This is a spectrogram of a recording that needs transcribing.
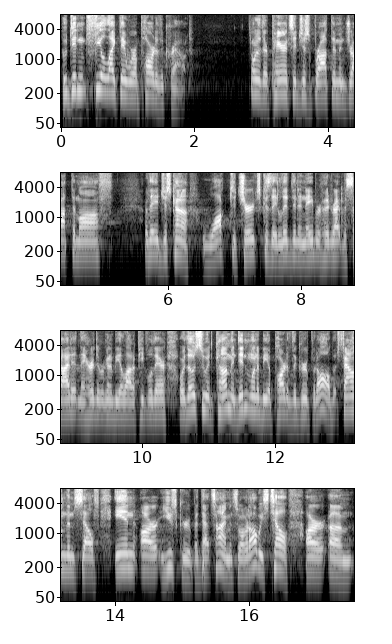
who didn't feel like they were a part of the crowd. Or their parents had just brought them and dropped them off. Or they had just kind of walked to church because they lived in a neighborhood right beside it and they heard there were going to be a lot of people there. Or those who had come and didn't want to be a part of the group at all, but found themselves in our youth group at that time. And so I would always tell our, um,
